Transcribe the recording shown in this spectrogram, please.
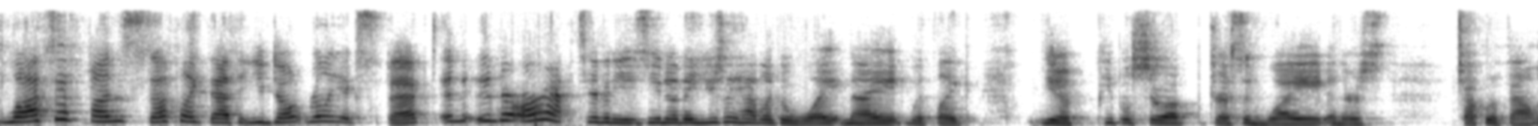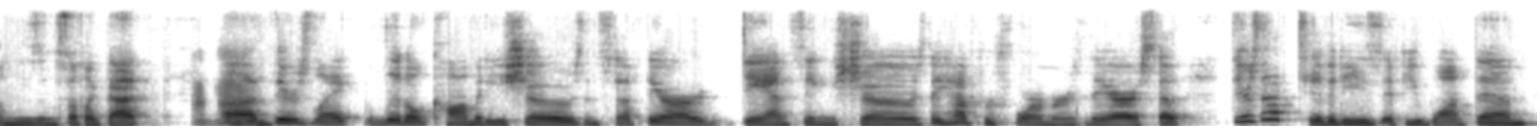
lots of fun stuff like that that you don't really expect. And, and there are activities, you know, they usually have like a white night with like, you know, people show up dressed in white, and there's chocolate fountains and stuff like that. Mhm. Um, there's like little comedy shows and stuff. There are dancing shows. They have performers there. So there's activities if you want them.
